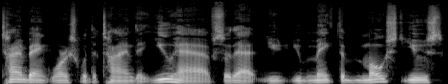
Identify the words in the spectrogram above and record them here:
Time Bank works with the time that you have so that you you make the most use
